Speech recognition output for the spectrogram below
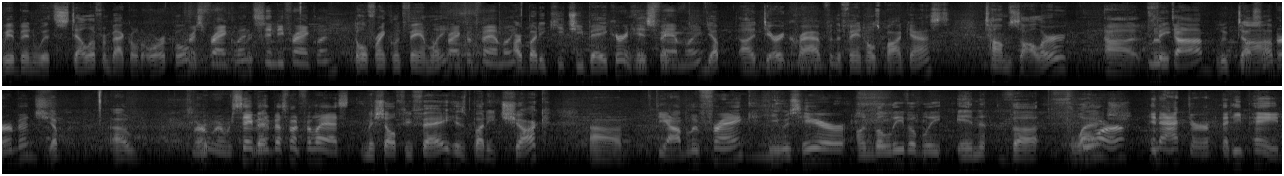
We have been with Stella from Backroll to Oracle. Chris Franklin, Cindy Franklin, the whole Franklin family. Franklin family. Our buddy Kichi Baker and his, His fa- family. Yep. Uh, Derek Crabb from the Fan Holes podcast. Tom Zoller. Uh, Luke fa- Daab. Luke Russell Burbage. Yep. Uh, We're, we're saving the best one for last. Michelle Fufay, his buddy Chuck. Uh, Diablo Frank. he was here, unbelievably in the flesh. Or an actor that he paid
